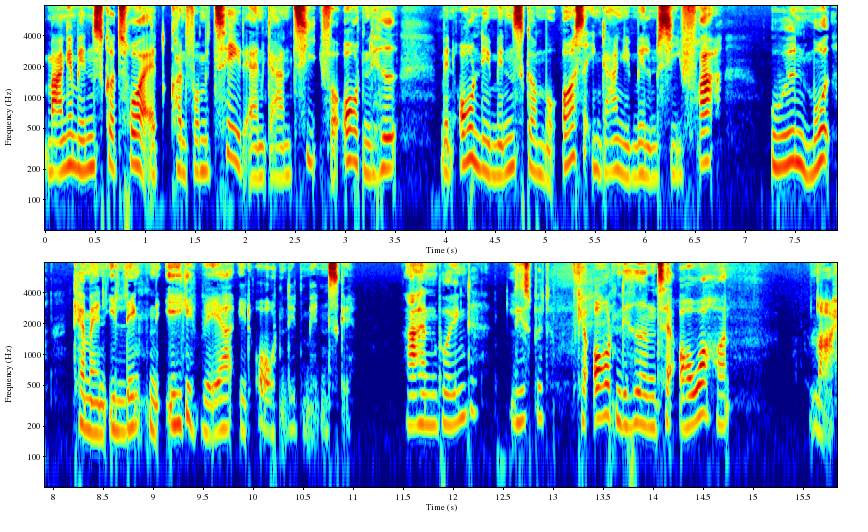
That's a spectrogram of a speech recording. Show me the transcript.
Mange mennesker tror, at konformitet er en garanti for ordentlighed, men ordentlige mennesker må også engang imellem sige fra. Uden mod kan man i længden ikke være et ordentligt menneske. Har han en pointe? Lisbeth? Kan ordentligheden tage overhånd? Nej,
